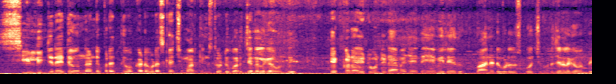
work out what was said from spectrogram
సీల్డ్ ఇంజిన్ అయితే ఉందండి. ప్రతి ఒక్కటి కూడా స్కెచ్ మార్కింగ్స్ తోటి ఒరిజినల్గా ఉంది. ఎక్కడ ఎటువంటి డ్యామేజ్ అయితే ఏమీ లేదు. బానెట్ కూడా చూసుకోవచ్చు. ఒరిజినల్గా ఉంది.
